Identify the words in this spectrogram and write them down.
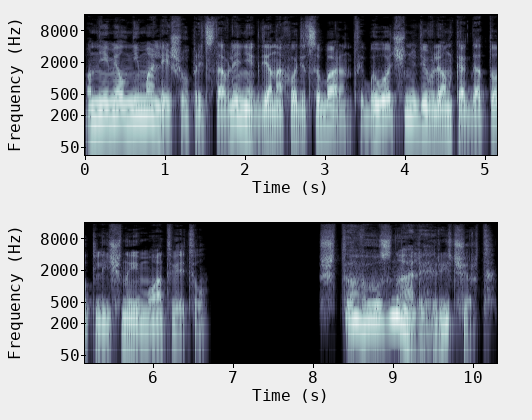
Он не имел ни малейшего представления, где находится Баррент, и был очень удивлен, когда тот лично ему ответил. «Что вы узнали, Ричард?»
